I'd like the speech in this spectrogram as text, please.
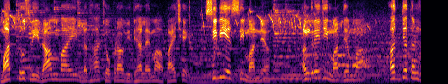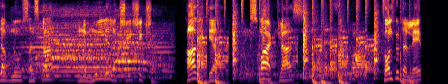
માતૃશ્રી રામબાઈ લધા ચોપડા વિદ્યાલયમાં અપાય છે. સીબીએસસી માન્ય અંગ્રેજી માધ્યમમાં અદ્યતન ડબનું સંસ્કાર અને મૂલ્યલક્ષી શિક્ષણ. આ વિદ્યાલય smart class computer lab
